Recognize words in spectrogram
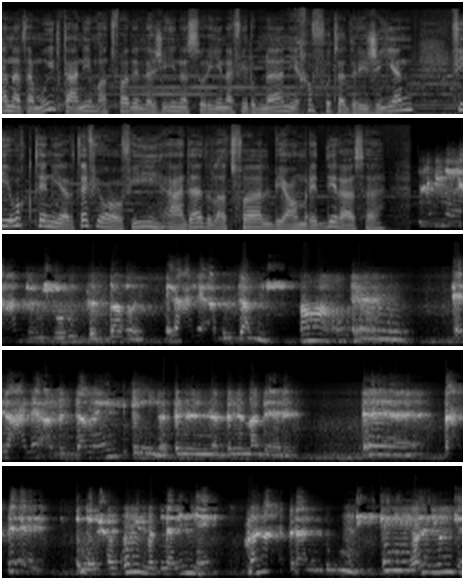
أن تمويل تعليم أطفال اللاجئين السوريين في لبنان يخف تدريجيا في وقت يرتفع فيه أعداد الأطفال بعمر الدراسة. عندهم شروط الضغط العلاقة بالدمج. آه okay. آه، العلاقة بالدمج بالمدارس. آه، بعتقد انه الحكومة اللبنانية ما قادرة تبني ولا يمكن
